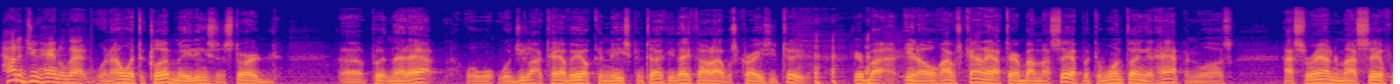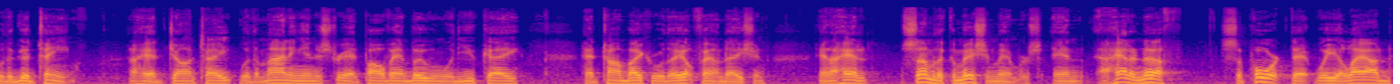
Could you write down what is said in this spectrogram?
How did you handle that? When I went to club meetings and started uh, putting that out, well, would you like to have elk in East Kentucky? They thought I was crazy too. Everybody, you know, I was kind of out there by myself, but the one thing that happened was I surrounded myself with a good team. I had John Tate with the mining industry, I had Paul Van Boeven with UK, had Tom Baker with the Elk Foundation, and I had some of the commission members, and I had enough support that we allowed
